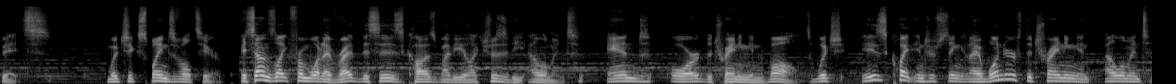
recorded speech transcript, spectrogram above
bit, which explains Volteer. It sounds like from what I've read, this is caused by the electricity element and or the training involved, which is quite interesting and I wonder if the training and element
